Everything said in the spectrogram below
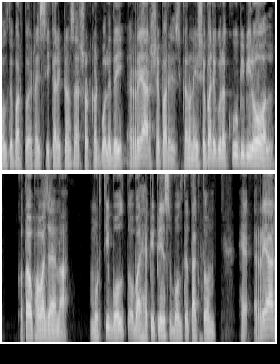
বলতে পারতো এটাই সি কারেক্ট আনসার শর্টকাট বলে দেই রেয়ার শেপারিজ কারণ এই শেপারিগুলা খুবই বিরল, কোথাও পাওয়া যায় না। মূর্তি বলতো বা হ্যাপি প্রিন্স বলতে থাকতাম রেয়ার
